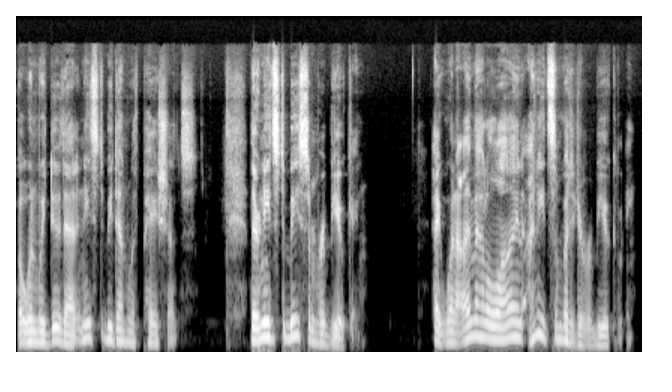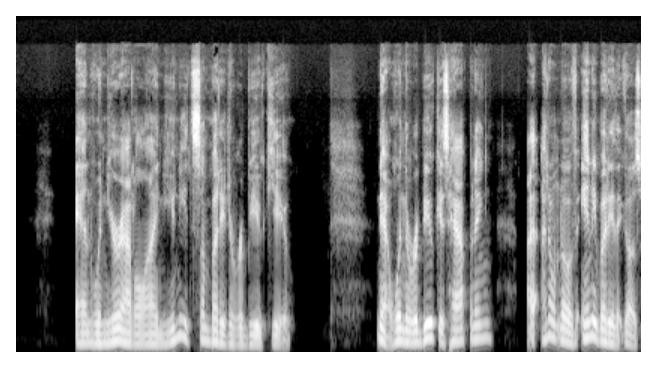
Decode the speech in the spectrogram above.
But when we do that, it needs to be done with patience. There needs to be some rebuking. Hey, when I'm out of line, I need somebody to rebuke me. And when you're out of line, you need somebody to rebuke you. Now, when the rebuke is happening, I, I don't know of anybody that goes,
